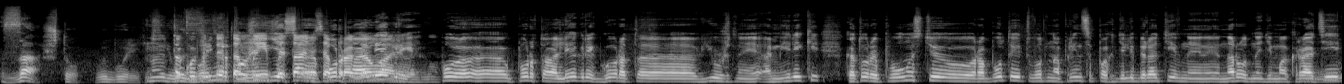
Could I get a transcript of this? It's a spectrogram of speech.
за что вы боретесь. Ну, И такой вот пример это тоже мы есть. пытаемся Порто-Алегри. да. Э, Порто-Алегри, город э, в Южной Америке, который полностью работает вот на принципах делиберативной народной демократии,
